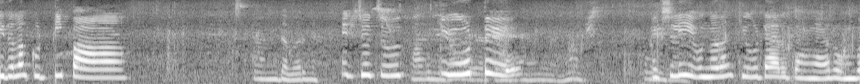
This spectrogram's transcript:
இதெல்லாம் குட்டிப்பா. அந்த வருங்க கியூட்டு ஆக்சுவலி இவங்க தான் க்யூட்டாக இருக்காங்க ரொம்ப.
